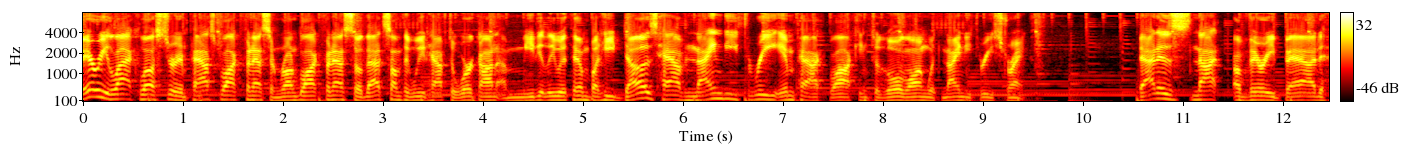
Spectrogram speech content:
very lackluster in pass block finesse and run block finesse, so that's something we'd have to work on immediately with him. But he does have 93 impact blocking to go along with 93 strength. That is not a very bad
